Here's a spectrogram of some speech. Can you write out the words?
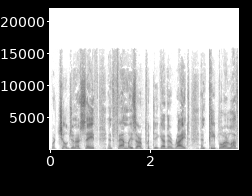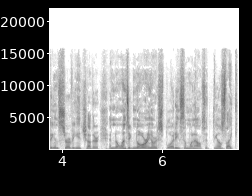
where children are safe and families are put together right and people are loving and serving each other and no one's ignoring or exploiting someone else. It feels like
